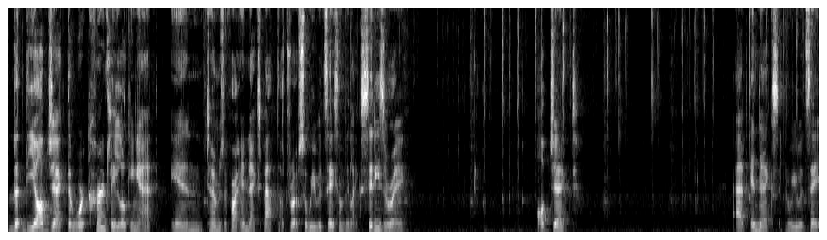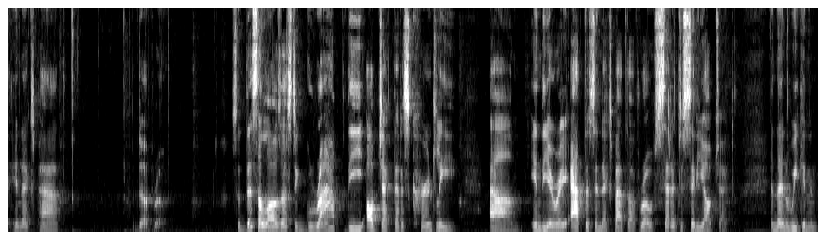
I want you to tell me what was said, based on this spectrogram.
the, the object that we're currently looking at in terms of our index path.row. So we would say something like cities array object at index, and we would say index path dot row. So this allows us to grab the object that is currently um, in the array at this index path of row, set it to city object, and then we can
